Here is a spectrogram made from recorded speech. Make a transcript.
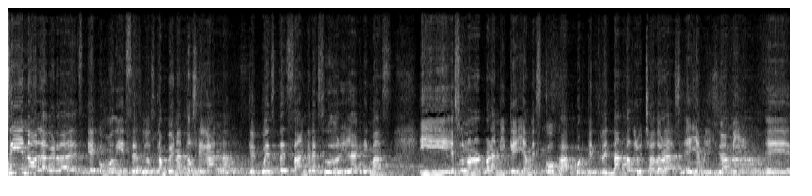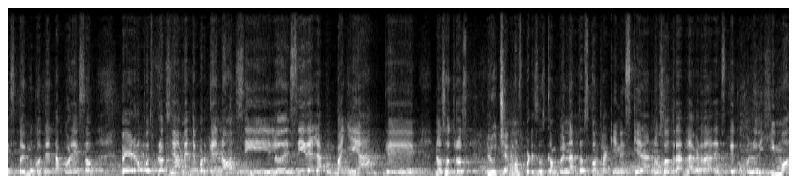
Sí, no, la verdad es que como dices, los campeonatos se ganan, que cueste sangre, sudor y lágrimas y es un honor para mí que ella me escoja porque entre tantas luchadoras ella me eligió a mí, eh, estoy muy contenta por eso, pero pues próximamente, ¿por qué no? Si lo decide la compañía, que nosotros luchemos por esos campeonatos contra quienes quieran. Nosotras la verdad es que como lo dijimos,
